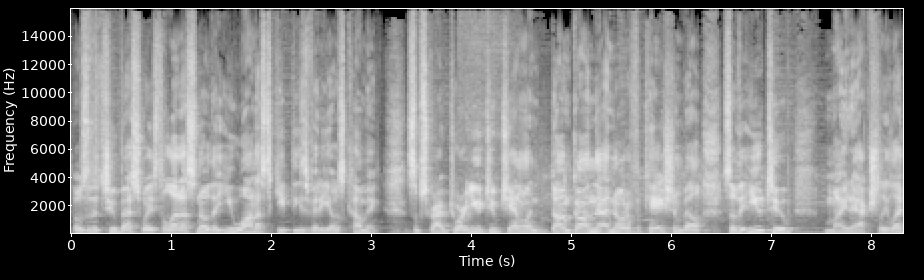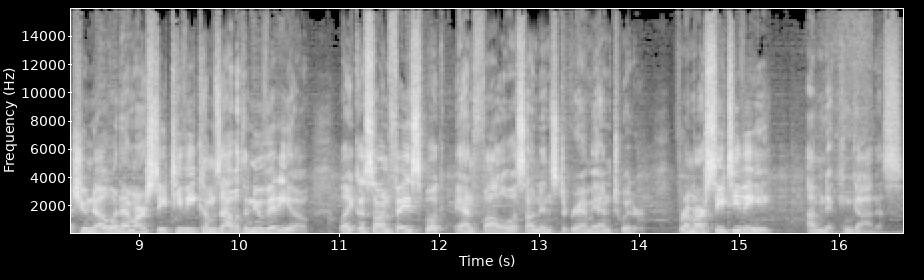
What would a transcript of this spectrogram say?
Those are the two best ways to let us know that you want us to keep these videos coming. Subscribe to our YouTube channel and dunk on that notification bell so that YouTube might actually let you know when MRC TV comes out with a new video. Like us on Facebook and follow us on Instagram and Twitter. For MRC TV, I'm Nick Kangadis.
